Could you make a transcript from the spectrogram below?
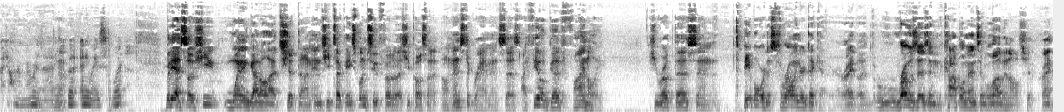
I don't remember that. Yeah. But anyways, what? But yeah, so she went and got all that shit done, and she took a swimsuit photo that she posted on, on Instagram and says, "I feel good finally." She wrote this, and people were just throwing their dick at her, right? Like, roses and compliments and love and all shit, right?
